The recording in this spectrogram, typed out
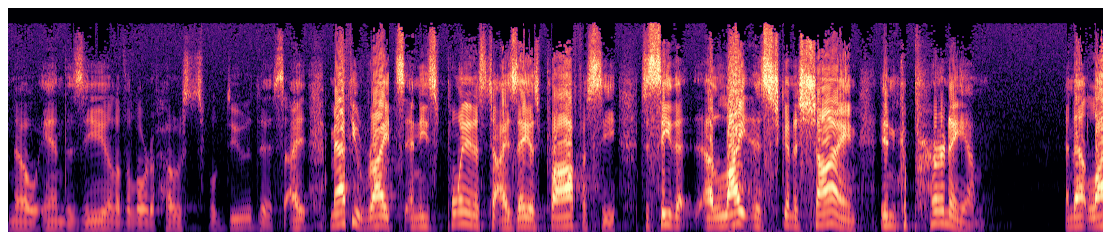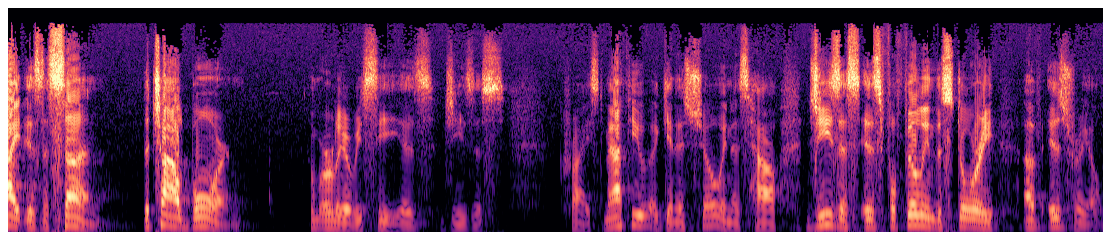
no end. The zeal of the Lord of hosts will do this. I, Matthew writes, and he's pointing us to Isaiah's prophecy to see that a light is going to shine in Capernaum. And that light is the Son, the child born whom earlier we see is Jesus Christ. Matthew, again, is showing us how Jesus is fulfilling the story of Israel.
